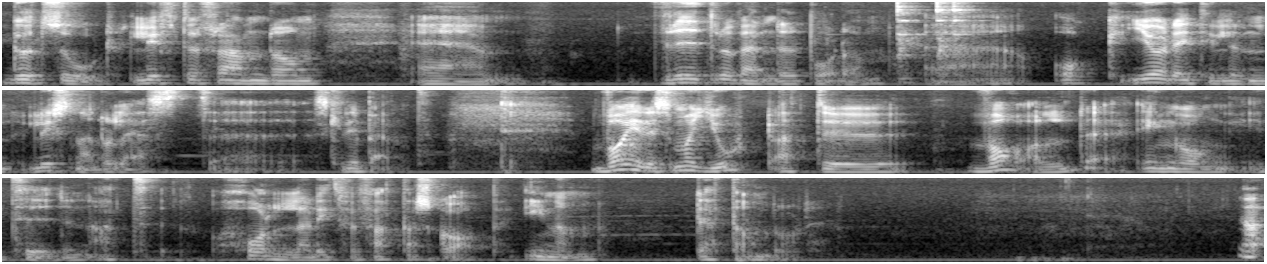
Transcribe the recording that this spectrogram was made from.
Guds ord, lyfter fram dem, eh, vrider och vänder på dem eh, och gör dig till en lyssnad och läst eh, skribent. Vad är det som har gjort att du valde en gång i tiden att hålla ditt författarskap inom detta område? Ja,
